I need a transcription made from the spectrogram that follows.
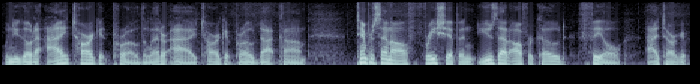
when you go to iTarget Pro, the letter I, targetpro.com. Ten percent off, free shipping. Use that offer code Phil, iTarget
